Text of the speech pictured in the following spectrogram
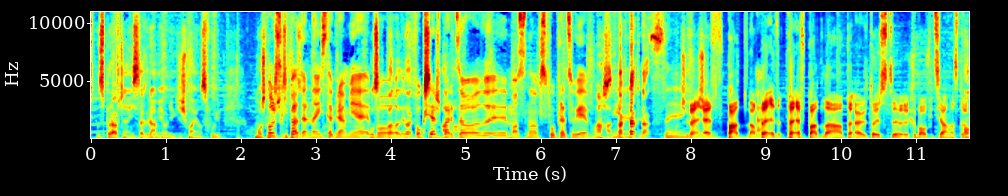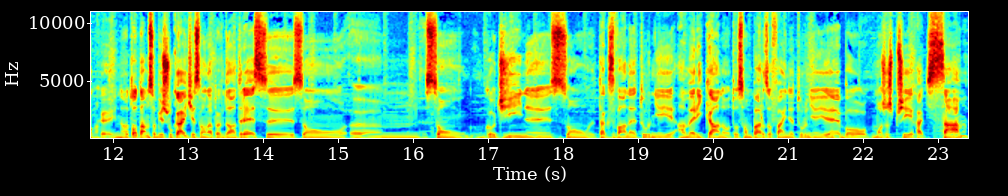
sp- sprawdź na Instagramie, oni gdzieś mają swój... Można Polski Padel na Instagramie, Polski bo Padel, tak? Fuksiarz Aha. bardzo y, mocno współpracuje właśnie tak, tak, tak. z... y, PF Padla, Tak. Pfpadla.pl, to jest e, chyba oficjalna strona. Okej, no to tam sobie szukajcie, są na pewno adresy, są, są godziny, są tak zwane turnieje Americano, to są bardzo fajne turnieje, bo możesz przyjechać sam,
